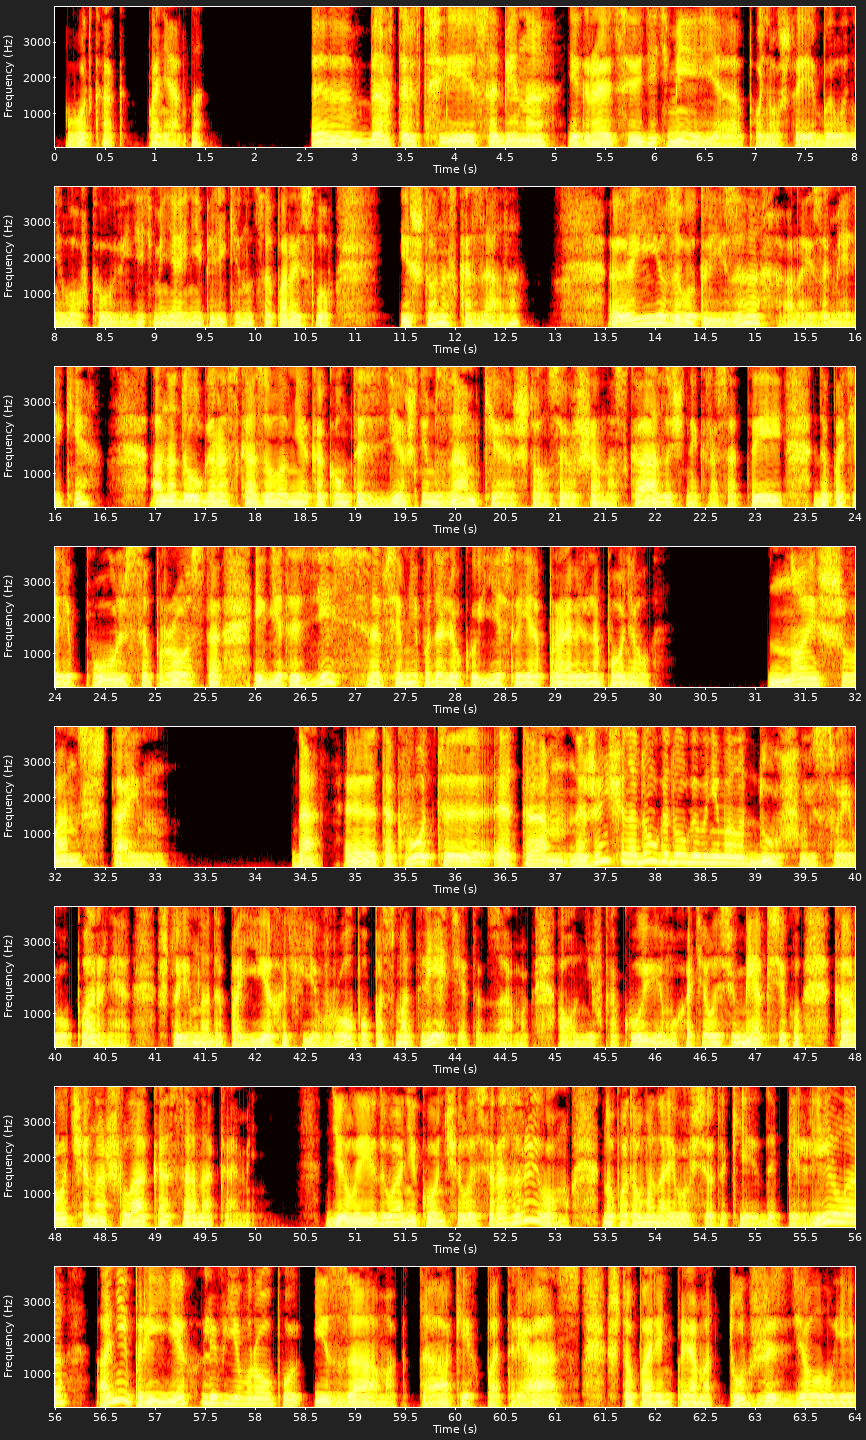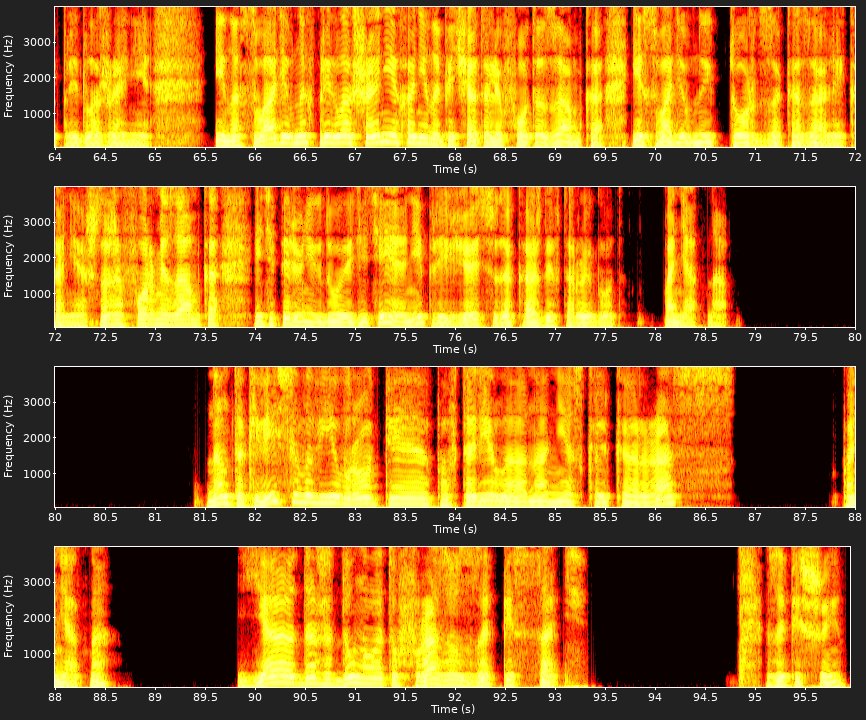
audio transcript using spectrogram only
Вот как, понятно. Э, Бертельд и Сабина играют с ее детьми, и я понял, что ей было неловко увидеть меня и не перекинуться парой слов. И что она сказала? — Ее зовут Лиза, она из Америки. Она долго рассказывала мне о каком-то здешнем замке, что он совершенно сказочной красоты, до потери пульса просто, и где-то здесь, совсем неподалеку, если я правильно понял, Нойшванштайн. Да, Э, так вот, э, эта женщина долго-долго вынимала душу из своего парня, что им надо поехать в Европу посмотреть этот замок, а он ни в какую ему хотелось в Мексику. Короче, нашла коса на камень. Дело едва не кончилось разрывом, но потом она его все-таки допилила, они приехали в Европу, и замок так их потряс, что парень прямо тут же сделал ей предложение. И на свадебных приглашениях они напечатали фото замка, и свадебный торт заказали, конечно же, в форме замка, и теперь у них двое детей, и они приезжают сюда каждый второй год. Понятно. «Нам так весело в Европе», — повторила она несколько раз. «Понятно». Я даже думал эту фразу записать. «Запиши,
